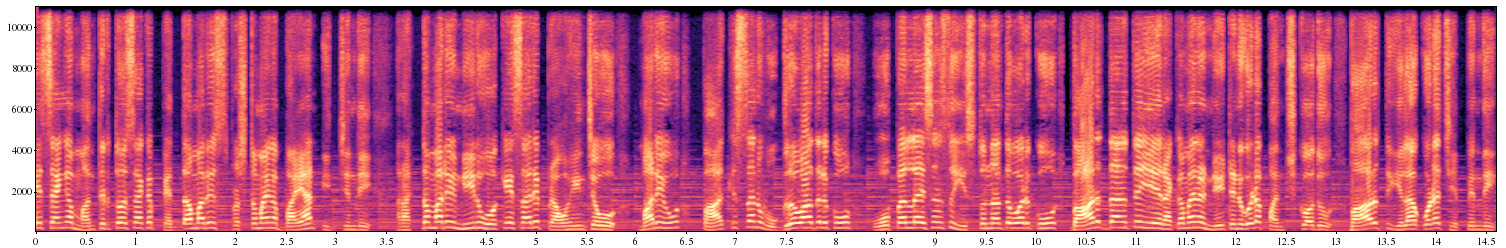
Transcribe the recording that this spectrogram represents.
విదేశాంగ మంత్రిత్వ శాఖ పెద్ద మరియు స్పష్టమైన భయాన్ని ఇచ్చింది. రక్తం మరియు నీరు ఒకేసారి ప్రవహించవు. మరియు పాకిస్తాన్ ఉగ్రవాదులకు ఓపెన్ లైసెన్స్ ఇస్తున్నంత వరకు భారత్ దానితో ఏ రకమైన నీటిని కూడా పంచుకోదు. భారత్ ఇలా కూడా చెప్పింది.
